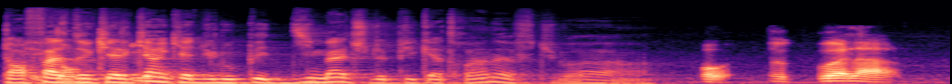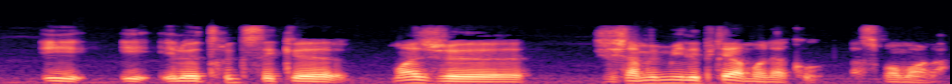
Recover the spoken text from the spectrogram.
t'es en face de quelqu'un qui a dû louper 10 matchs depuis 89, tu vois. Bon, donc voilà. Et, et, et le truc, c'est que moi, je j'ai jamais mis les pieds à Monaco à ce moment-là.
